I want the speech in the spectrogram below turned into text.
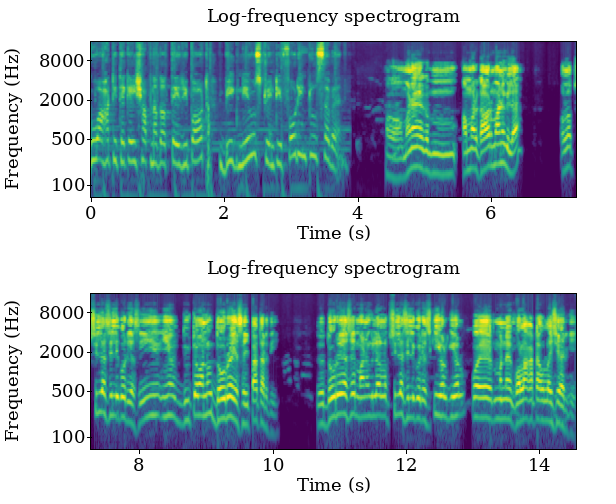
গুয়াহাটি থেকে এই স্বপ্না দত্তের report big news twenty four into seven অ মানে আমাৰ গাঁৱৰ মানুহগিলা অলপ চিলা চিলি কৰি আছে। ই দুটা মানুহ দৌৰাই আছে পাতাৰ দি। দৌৰাই আছে, মানুহগিলা অলপ চিলা চিলি কৰি আছে। কি হ'ল কি হ'ল? কয় মানে গলা কাটা ওলাইছে আৰু কি।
